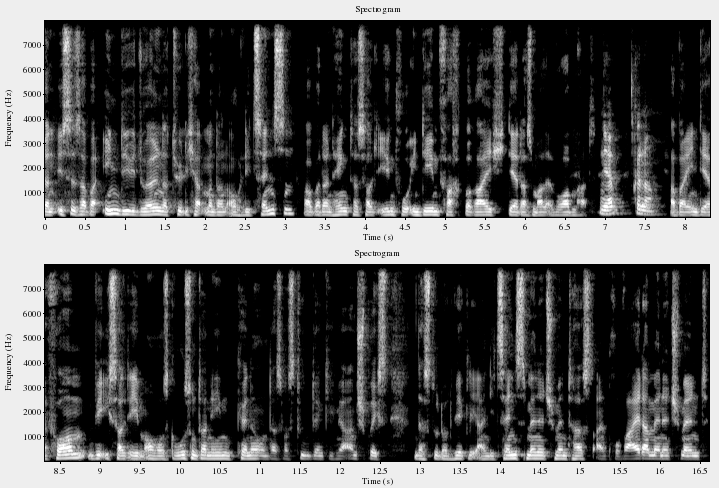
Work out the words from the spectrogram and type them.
Dann ist es aber individuell, natürlich hat man dann auch Lizenzen, aber dann hängt das halt irgendwo in dem Fachbereich, der das mal erworben hat. Ja, genau. Aber in der Form, wie ich es halt eben auch aus Großunternehmen kenne und das, was du, denke ich, mir ansprichst, dass du dort wirklich ein Lizenzmanagement hast, ein Providermanagement,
